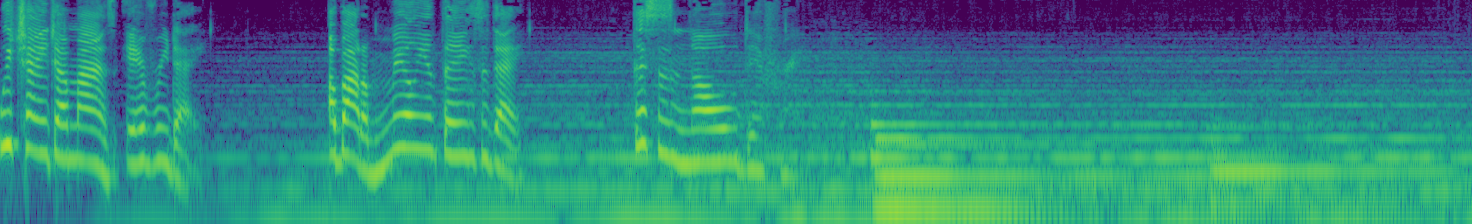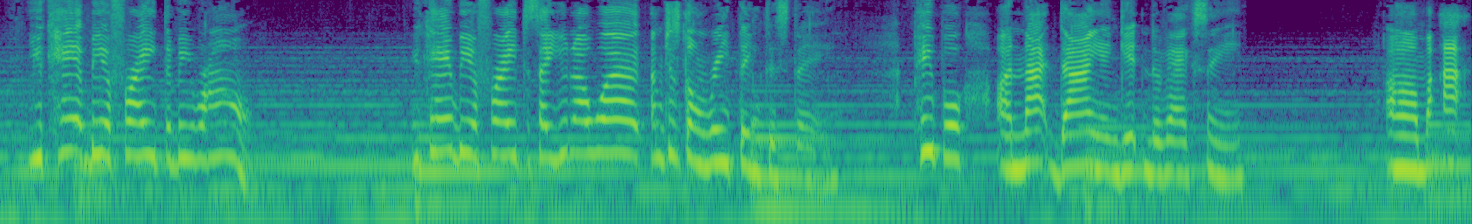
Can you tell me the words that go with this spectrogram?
We change our minds every day about a million things a day. This is no different. You can't be afraid to be wrong. You can't be afraid to say, you know what, I'm just going to rethink this thing. People are not dying getting the vaccine. Um, I,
